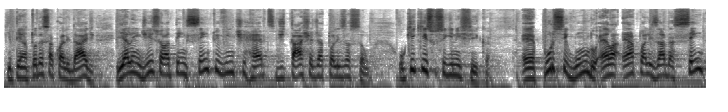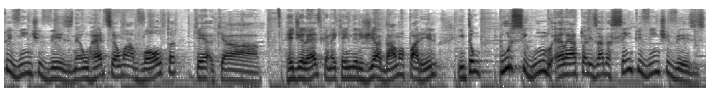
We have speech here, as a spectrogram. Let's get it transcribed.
que tenha toda essa qualidade, e além disso, ela tem 120 Hz de taxa de atualização. O que, que isso significa? É, por segundo, ela é atualizada 120 vezes, né? Um Hertz é uma volta que, é, que a rede elétrica, né, que a energia dá no aparelho. Então, por segundo, ela é atualizada 120 vezes.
